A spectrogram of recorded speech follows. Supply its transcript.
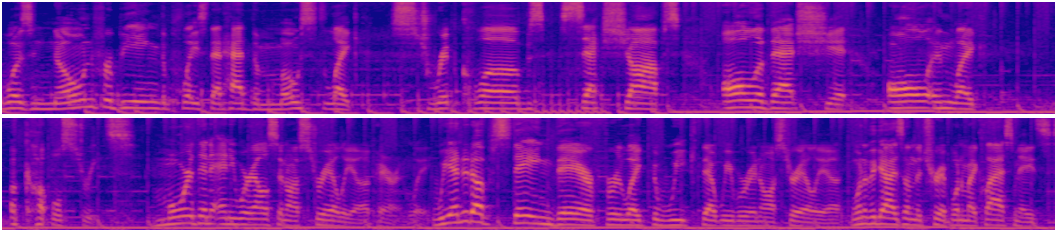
was known for being the place that had the most like strip clubs, sex shops, all of that shit, all in like a couple streets. More than anywhere else in Australia, apparently. We ended up staying there for like the week that we were in Australia. One of the guys on the trip, one of my classmates,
